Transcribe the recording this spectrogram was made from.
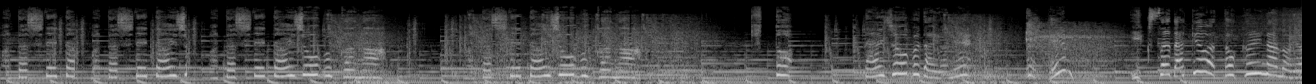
私でた私で大丈夫私で大丈夫かな？私で大丈夫かな？きっと大丈夫だよね。えへん戦だけは得意なのよね。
